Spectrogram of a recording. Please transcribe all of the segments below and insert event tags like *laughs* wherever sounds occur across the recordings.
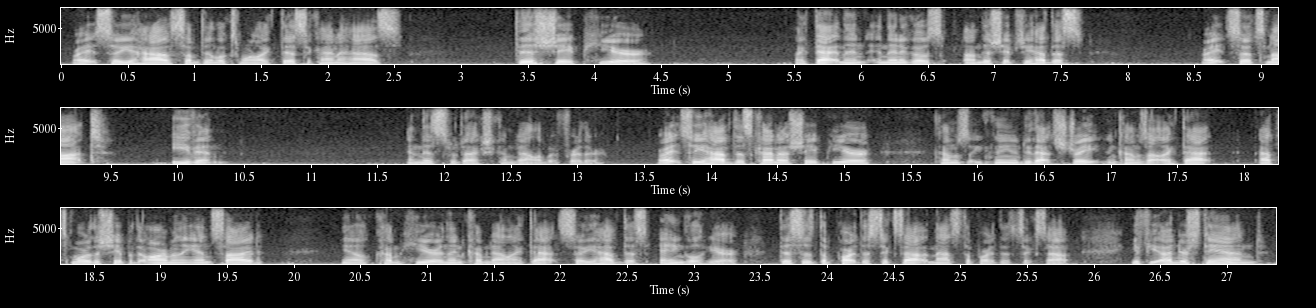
right? So you have something that looks more like this. It kind of has this shape here, like that, and then and then it goes on this shape. So you have this, right? So it's not even, and this would actually come down a little bit further, right? So you have this kind of shape here, comes you can even do that straight and comes out like that. That's more the shape of the arm on the inside. You know, come here and then come down like that. So you have this angle here. This is the part that sticks out, and that's the part that sticks out. If you understand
